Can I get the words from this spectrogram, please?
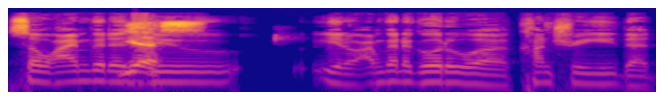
So I'm going to Yes. do. You know, I'm going to go to a country that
